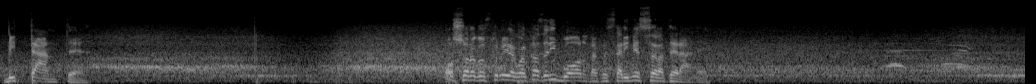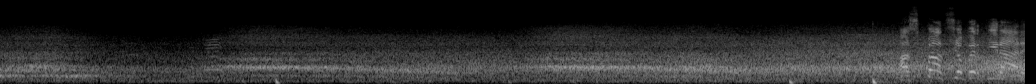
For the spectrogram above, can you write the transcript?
Bittante. Possono costruire qualcosa di buono da questa rimessa laterale. Ha spazio per tirare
